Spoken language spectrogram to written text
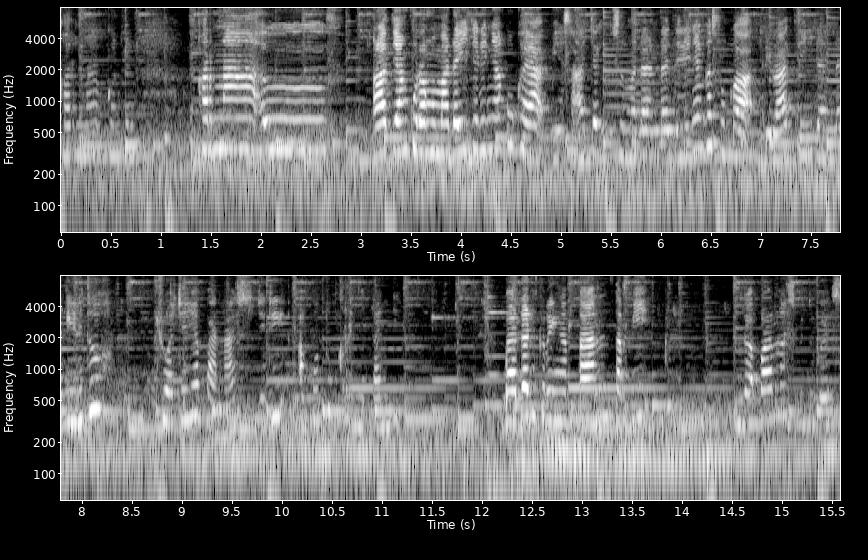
karena bukan kan- karena eh, alat yang kurang memadai. Jadinya aku kayak biasa aja gitu sama dandan. Jadinya nggak suka dilatih dandan. Ini tuh cuacanya panas jadi aku tuh keringetan gitu. Badan keringetan tapi nggak panas gitu guys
